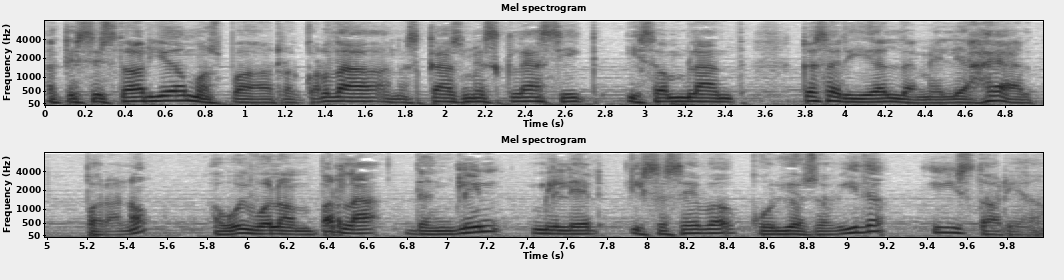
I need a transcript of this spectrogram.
Aquesta història mos pot recordar en el cas més clàssic i semblant que seria el d'Amelia Heard, però no. Avui volem parlar d'en Glyn Miller i la seva curiosa vida i història.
